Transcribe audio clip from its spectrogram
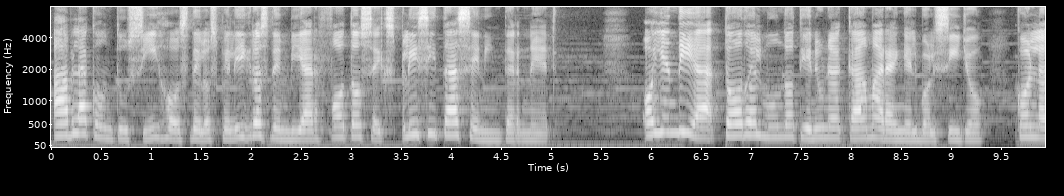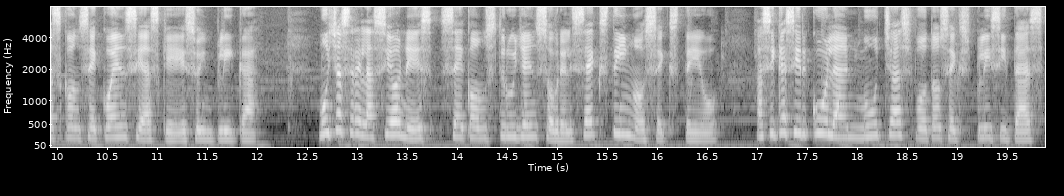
Habla con tus hijos de los peligros de enviar fotos explícitas en Internet. Hoy en día todo el mundo tiene una cámara en el bolsillo, con las consecuencias que eso implica. Muchas relaciones se construyen sobre el sexting o sexteo, así que circulan muchas fotos explícitas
